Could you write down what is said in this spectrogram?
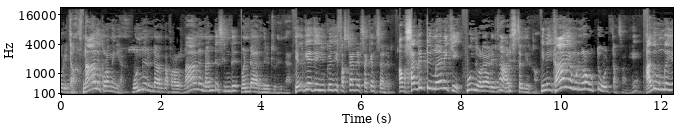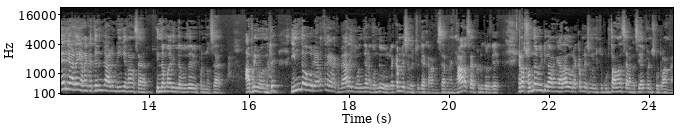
ஓடிட்டான். நாலு குழந்தைங்க ஒன்னு ரெண்டா இருந்தா பரவாயில்ல. நாலு நண்டு சிண்டு வண்டா இருந்துகிட்டு இருக்குங்க LKG UKG first standard second standard அவன் சகட்டு மேனைக்கு பூந்து விளையாடி இருக்கான் அடிச்சு தள்ளி இருக்கான் இன்னைக்கு காரியம் முடிஞ்சாலும் விட்டு ஓடிட்டான் சாமி. அது உங்க ஏரியால எனக்கு தெரிஞ்ச ஆளு நீங்க தான் சார். இந்த மாதிரி இந்த உதவி பண்ணணும் சார். அப்படின்னு வந்துட்டு இந்த ஒரு இடத்துல எனக்கு வேலைக்கு வந்து எனக்கு வந்து ஒரு ரெக்கமெண்டேஷன் லெட்டர் கேட்குறாங்க சார். நான் யாரை சார் கொடுக்குறது? ஏன்னா சொந்த வீட்டுக்காரங்க யாராவது ஒரு ரெக்கமெண்டேஷன் லெட்டர் கொடுத்தா தான் சார் அங்கே சேர்ப்பேன்னு சொல்கிறாங்க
